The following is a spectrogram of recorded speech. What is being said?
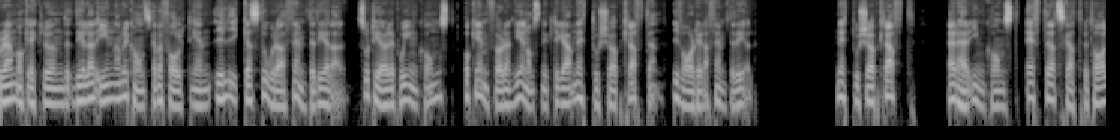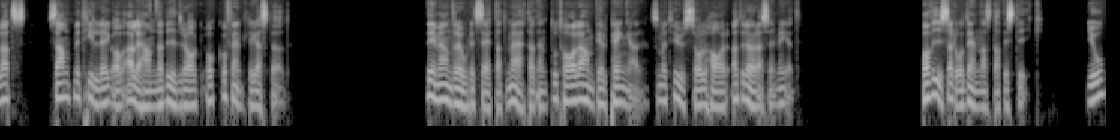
Graham och Eklund delar in amerikanska befolkningen i lika stora femtedelar sorterade på inkomst och jämför den genomsnittliga nettoköpkraften i vardera femtedel. Nettoköpkraft är här inkomst efter att skatt betalats samt med tillägg av allehanda bidrag och offentliga stöd. Det är med andra ord ett sätt att mäta den totala andel pengar som ett hushåll har att röra sig med. Vad visar då denna statistik? Jo,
